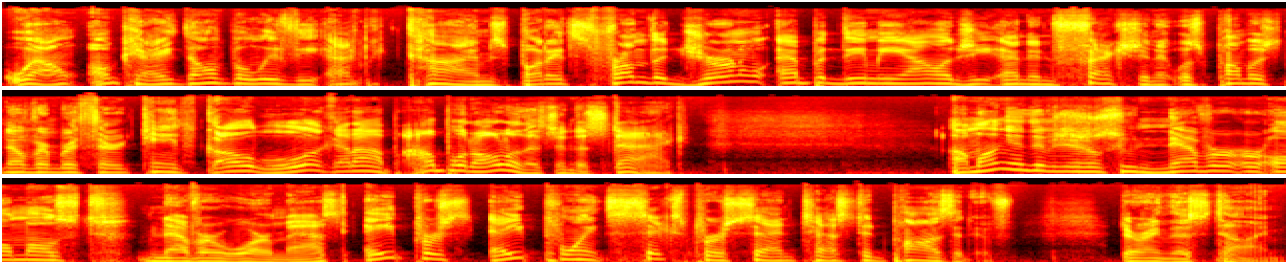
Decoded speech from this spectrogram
Well, okay, don't believe the Epoch Times, but it's from the journal Epidemiology and Infection. It was published November 13th. Go look it up. I'll put all of this in the stack. Among individuals who never or almost never wore a mask, 8.6% tested positive during this time.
